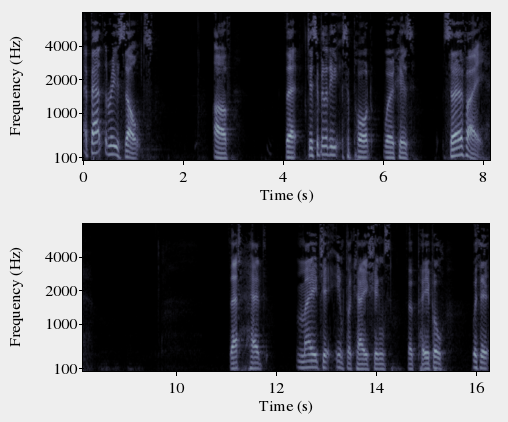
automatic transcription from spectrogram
about the results of the Disability Support Workers Survey that had major implications for people with a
